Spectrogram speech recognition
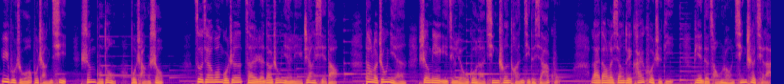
玉不琢不成器，身不动不长寿。作家汪国真在《人到中年》里这样写道。到了中年，生命已经流过了青春团集的峡谷，来到了相对开阔之地，变得从容清澈起来。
